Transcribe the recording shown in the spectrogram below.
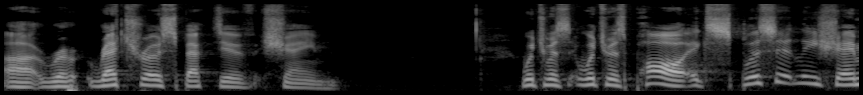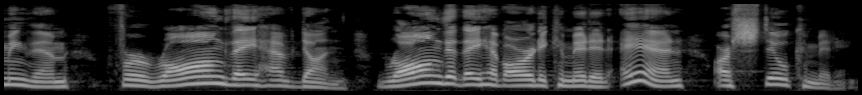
uh, re- retrospective shame, which was, which was Paul explicitly shaming them for wrong they have done, wrong that they have already committed and are still committing.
